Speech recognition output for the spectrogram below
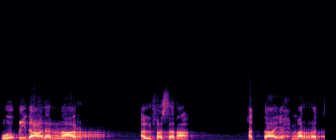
ஊகித நார் அல்ஃபசனா ஹத்தா யஹ்மர்ரத்.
